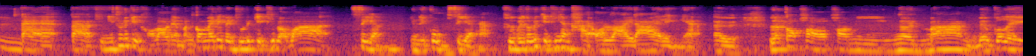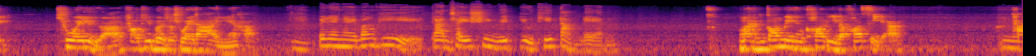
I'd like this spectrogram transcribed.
อืมแต่แต่ทีนี้ธุรกิจของเราเนี่ยมันก็ไม่ได้เป็นธุรกิจที่แบบว่าเสี่ยงอยู่ในกลุ่มเสี่ยงอะคือเป็นธุรกิจที่ยังขายออนไลน์ได้อะไรอย่างเงี้ยเออแล้วก็พอพอมีเงินบ้างเบลก็เลยช่วยเหลือเท่าที่เบลจะช่วยได้อย่างเงี้ยค่ะเป็นยังไงบ้างพี่การใช้ชีวิตอยู่ที่ต่างแดน มันก็มีทั้งข้อดีและข้อเสียอืม ถ้า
